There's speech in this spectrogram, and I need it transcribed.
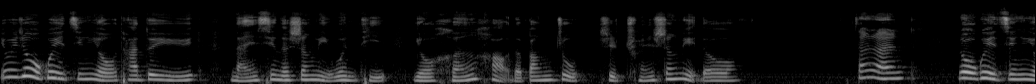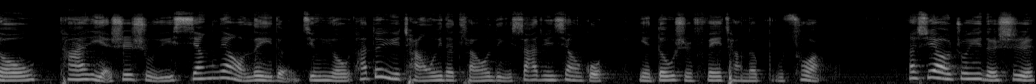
因为肉桂精油它对于男性的生理问题有很好的帮助，是纯生理的哦。当然，肉桂精油它也是属于香料类的精油，它对于肠胃的调理、杀菌效果也都是非常的不错。那需要注意的是，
